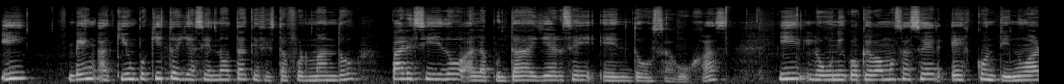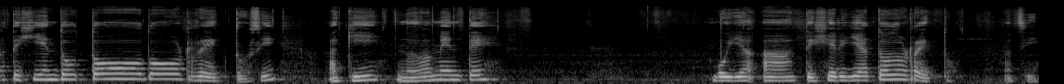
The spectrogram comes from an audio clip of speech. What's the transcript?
Y ven aquí un poquito ya se nota que se está formando parecido a la puntada jersey en dos agujas. Y lo único que vamos a hacer es continuar tejiendo todo recto, ¿sí? Aquí nuevamente voy a, tejer ya todo recto así.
